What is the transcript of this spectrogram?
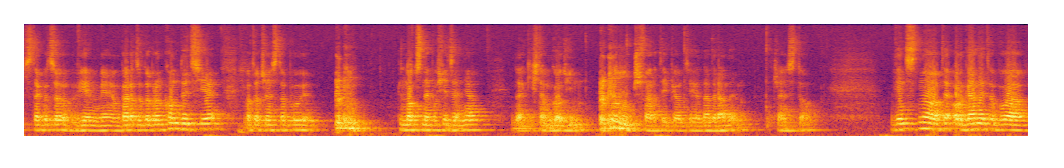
Z tego co wiem, miałem bardzo dobrą kondycję, bo to często były nocne posiedzenia do jakichś tam godzin czwartej, piątej nad ranem często. Więc no, te organy to była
